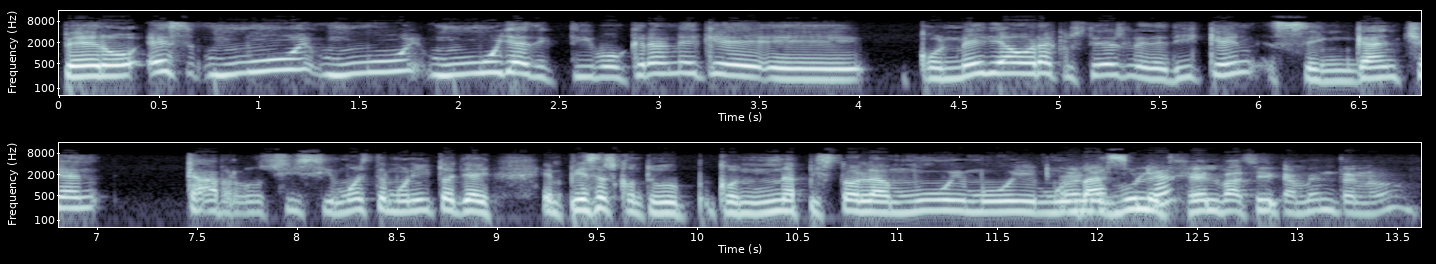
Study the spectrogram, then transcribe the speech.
pero es muy, muy, muy adictivo. Créanme que con media hora que ustedes le dediquen, se enganchan cabroncísimo. Este monito ya empiezas con tu con una pistola muy, muy, muy Bueno, es básica. bullet hell, básicamente, ¿no?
